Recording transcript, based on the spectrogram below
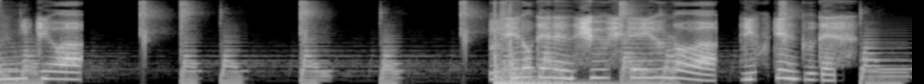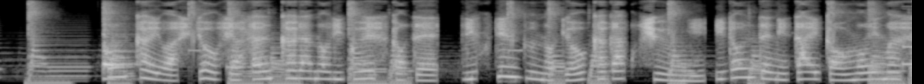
んにちは。後ろで練習しているのは、リフティングです。今回は視聴者さんからのリクエストで、リフティングの強化学習に挑んでみたいと思います。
